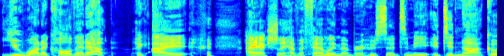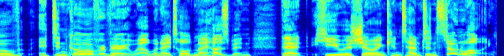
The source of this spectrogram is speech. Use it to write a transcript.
you want to call that out. Like I I actually have a family member who said to me it did not go it didn't go over very well when I told my husband that he was showing contempt and stonewalling.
